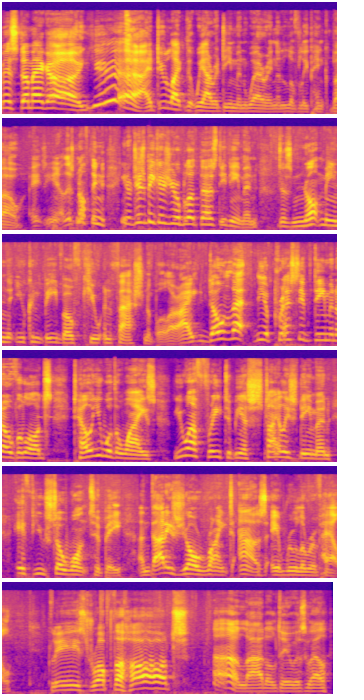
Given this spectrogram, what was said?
Mr. Mega, yeah, I do like that we are a demon wearing a lovely pink bow. You know, there's nothing, you know, just because you're a bloodthirsty demon does not mean that you can be both cute and fashionable, alright? Don't let the oppressive demon overlords tell you otherwise. You are free to be a stylish demon if you so want to be, and that is your right as a ruler of hell. Please drop the heart. Oh, lad'll do as well.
